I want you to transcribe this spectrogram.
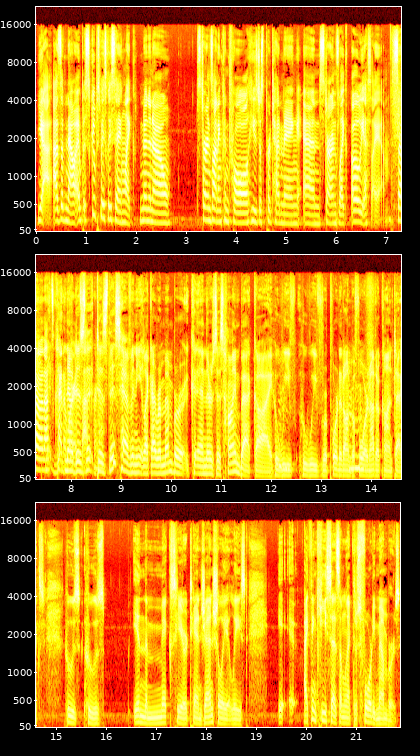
yeah, as of now, and but Schoep's basically saying like, no, no, no. Stern's not in control. He's just pretending, and Stern's like, "Oh yes, I am." So that's kind of now does at for now. does this have any like I remember and there's this Heimbach guy Mm-hmm. who we've who we've reported on before in other contexts who's who's in the mix here tangentially at least I- I think he said something like there's 40 members.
